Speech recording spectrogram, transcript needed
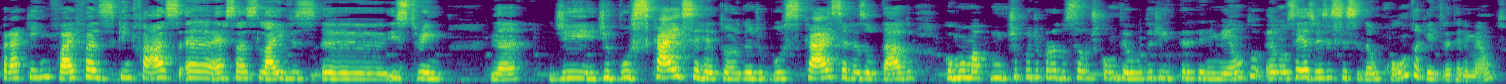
pra quem vai faz, quem faz eh, essas lives eh, stream, né? De, de buscar esse retorno, de buscar esse resultado como uma- um tipo de produção de conteúdo de entretenimento. Eu não sei, às vezes, se se dão conta que é entretenimento.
